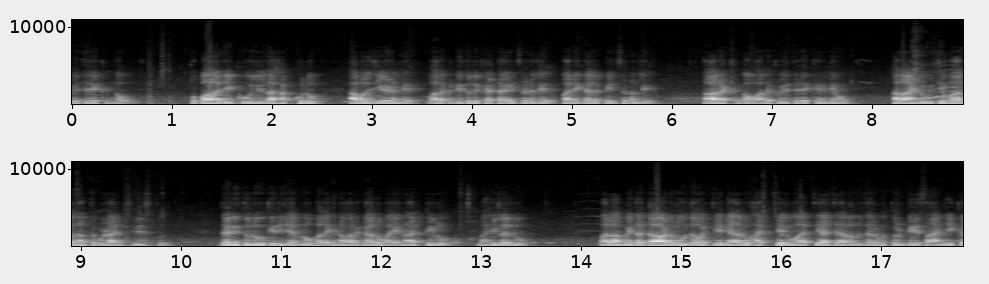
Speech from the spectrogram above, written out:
వ్యతిరేకంగా ఉంది. ఉపాధి కూలీల హక్కులు అమలు చేయడం లేదు. వాళ్ళకి నిధులు కేటాయించడం లేదు. పని కల్పించడం లేదు. ఆ రకంగా వాళ్ళకి వ్యతిరేకంగానే ఉంది. అలాంటి ఉద్యమాలంతా కూడా అణిచివేస్తుంది. దళితులు గిరిజనులు బలహీన వర్గాలు మైనార్టీలు మహిళలు వాళ్ళ మీద దాడులు దౌర్జన్యాలు హత్యలు అత్యాచారాలు జరుగుతుంటే సాంఘిక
